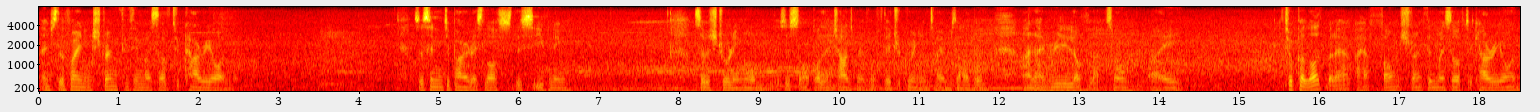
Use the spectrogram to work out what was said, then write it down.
I'm still finding strength within myself to carry on. So sending to Paradise Lost this evening as I was strolling home. There's a song called Enchantment of the Draconian Times album, and I really love that song. I took a lot, but I, I have found strength in myself to carry on.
